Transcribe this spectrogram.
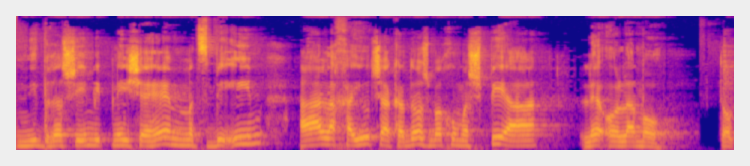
נדרשים מפני שהם מצביעים על החיות שהקדוש ברוך הוא משפיע לעולמו. טוב,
